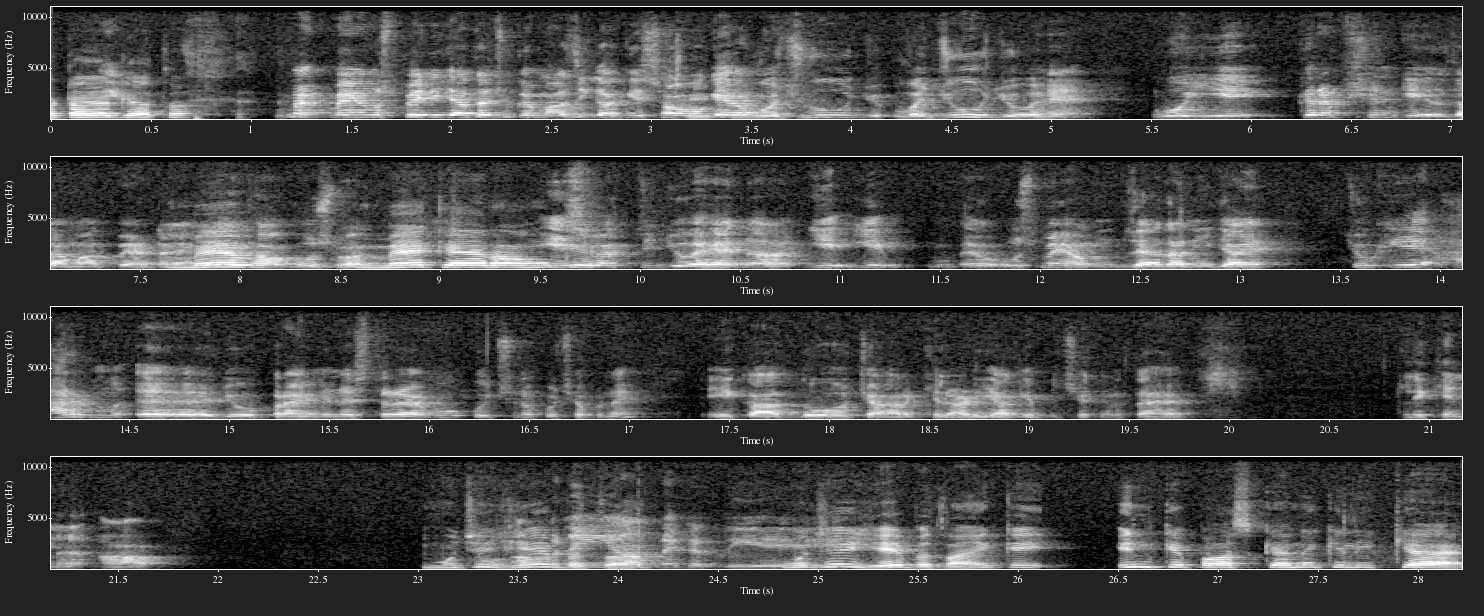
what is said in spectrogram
ہٹایا گیا تھا۔ میں اس پہ نہیں جاتا چونکہ ماضی کا قصہ ہو گیا۔ وجوہ جو- وجوہ جو ہیں وہ یہ کرپشن کے الزامات پہ ہٹایا میں گیا تھا اس وقت میں کہہ رہا ہوں اس وقت جو ہے نا یہ یہ اس میں ہم زیادہ نہیں جائیں۔ چونکہ ہر جو پرائم منسٹر ہے وہ کچھ نہ کچھ اپنے ایک آدھ دو چار کھلاڑی آگے پیچھے کرتا ہے۔ لیکن آپ مجھے یہ بتائیں مجھے یہ بتائیں کہ ان کے پاس کہنے کے لیے کیا ہے؟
